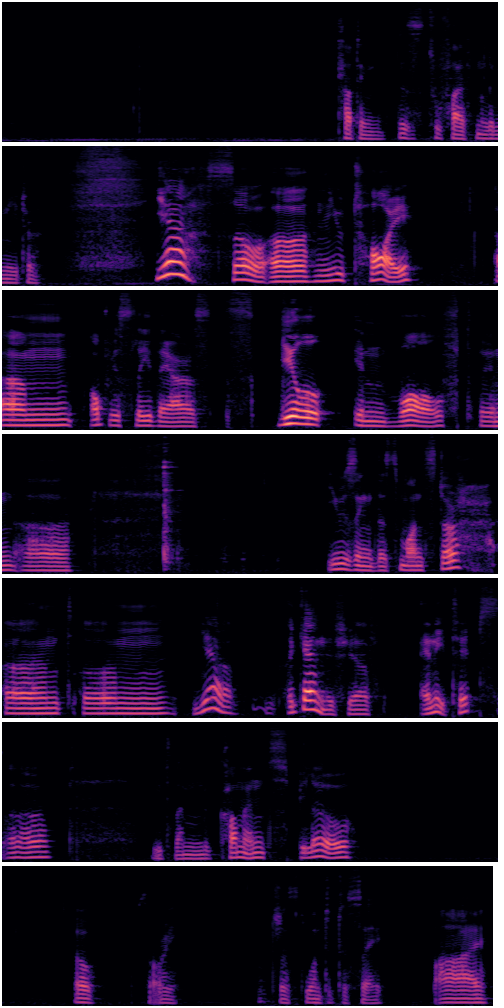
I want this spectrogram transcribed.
cutting. This is two five millimeter. Yeah, so a uh, new toy. Um, obviously, there's skill involved in uh, using this monster, and um, yeah, again, if you have any tips, uh, leave them in the comments below. Oh, sorry. Just wanted to say bye.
